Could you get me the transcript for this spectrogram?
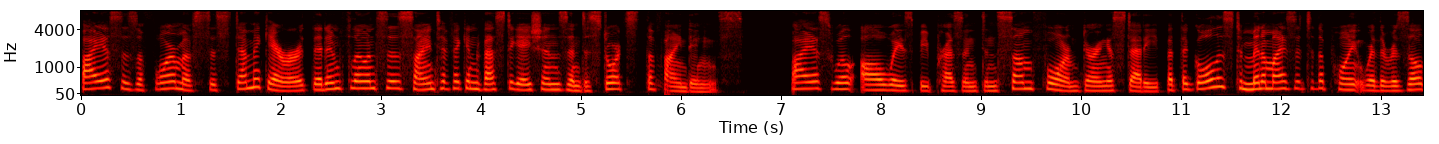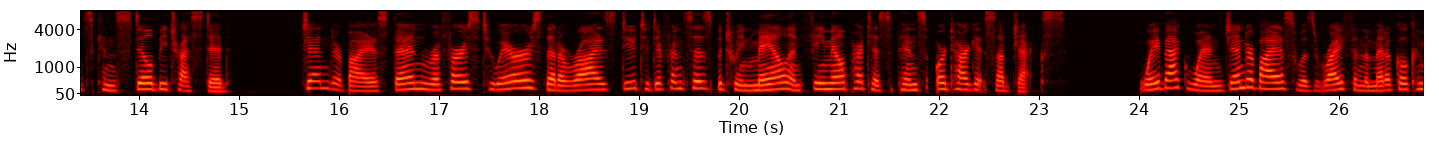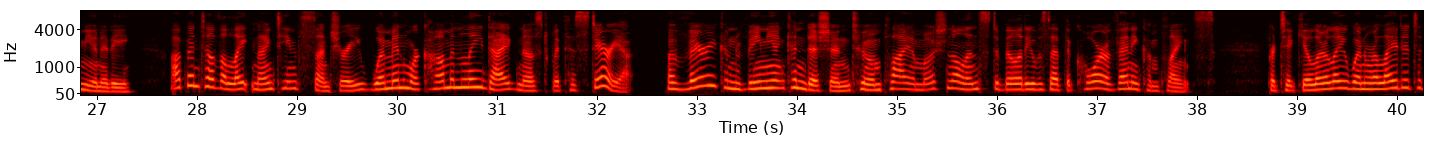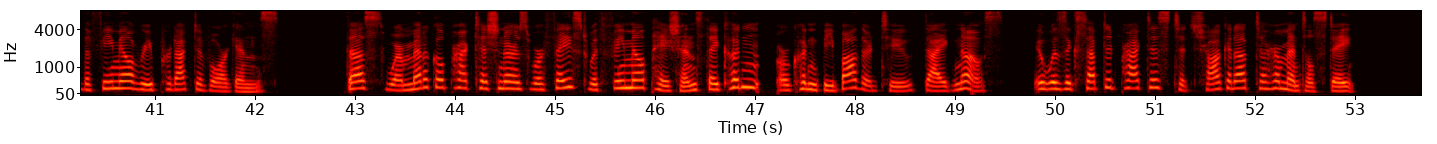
Bias is a form of systemic error that influences scientific investigations and distorts the findings. Bias will always be present in some form during a study, but the goal is to minimize it to the point where the results can still be trusted. Gender bias then refers to errors that arise due to differences between male and female participants or target subjects. Way back when, gender bias was rife in the medical community. Up until the late 19th century, women were commonly diagnosed with hysteria, a very convenient condition to imply emotional instability was at the core of any complaints, particularly when related to the female reproductive organs. Thus, where medical practitioners were faced with female patients they couldn't or couldn't be bothered to diagnose, it was accepted practice to chalk it up to her mental state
